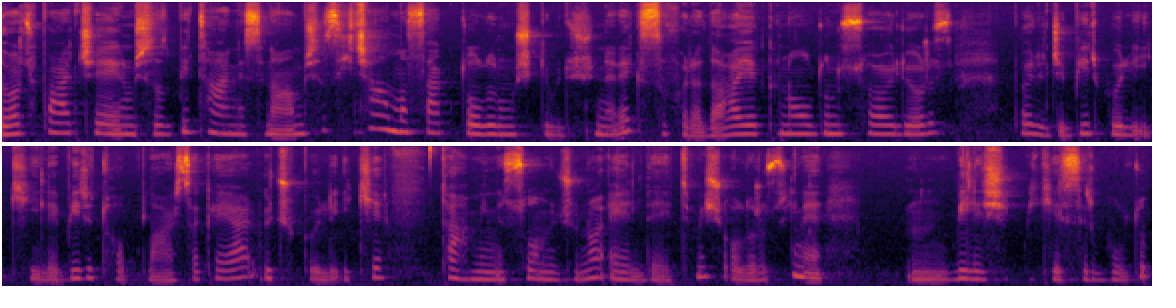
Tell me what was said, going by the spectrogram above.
4 parçaya ayırmışız. Bir tanesini almışız. Hiç almasak da olurmuş gibi düşünerek sıfıra daha yakın olduğunu söylüyoruz. Böylece 1 bölü 2 ile 1'i toplarsak eğer 3 bölü 2 tahmini sonucunu elde etmiş oluruz. Yine ım, bileşik bir kesir bulduk.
